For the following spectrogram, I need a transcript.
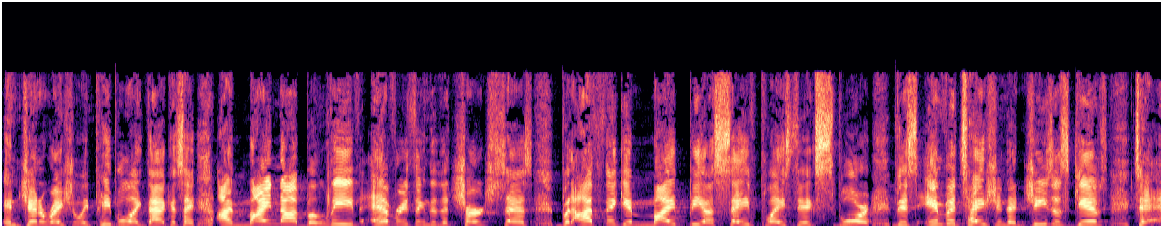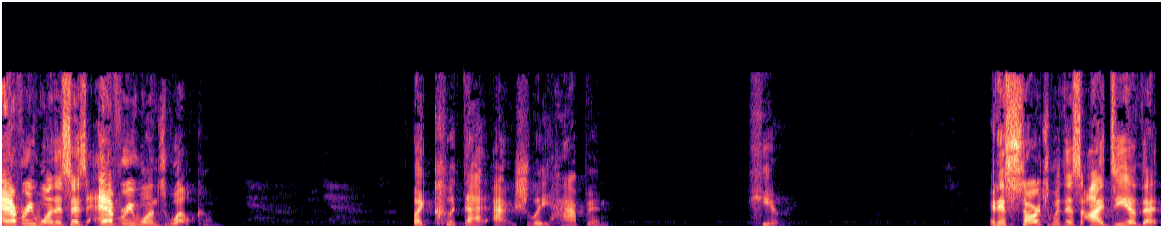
and generationally, people like that could say, I might not believe believe everything that the church says, but I think it might be a safe place to explore this invitation that Jesus gives to everyone that says everyone's welcome. Like, could that actually happen here? And it starts with this idea that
